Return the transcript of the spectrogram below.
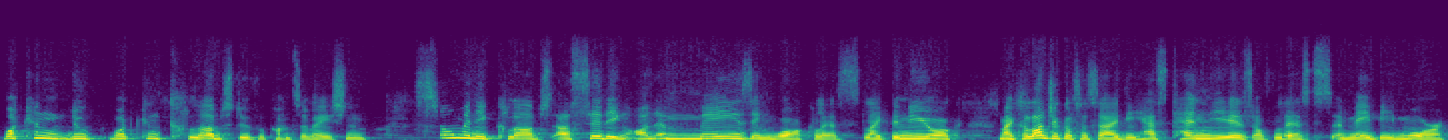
what can do, what can clubs do for conservation? So many clubs are sitting on amazing walk lists, like the New York Mycological Society has 10 years of lists and maybe more.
